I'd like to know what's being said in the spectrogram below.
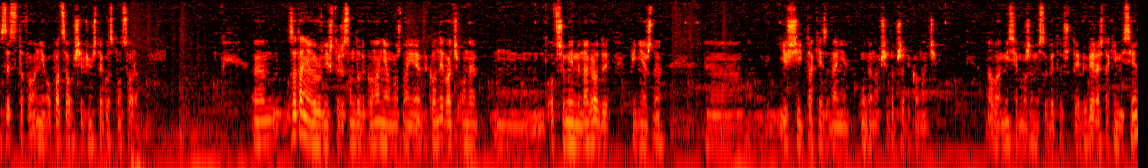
zdecydowanie opłacało się wziąć tego sponsora. Zadania również, które są do wykonania, można je wykonywać. One mm, otrzymujemy nagrody pieniężne, e, jeśli takie zadanie uda nam się dobrze wykonać. Nowe misje, możemy sobie też tutaj wybierać takie misje,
